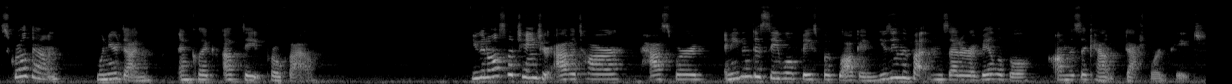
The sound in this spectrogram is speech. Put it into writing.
Scroll down when you're done and click Update Profile. You can also change your avatar, password, and even disable Facebook login using the buttons that are available on this account dashboard page.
